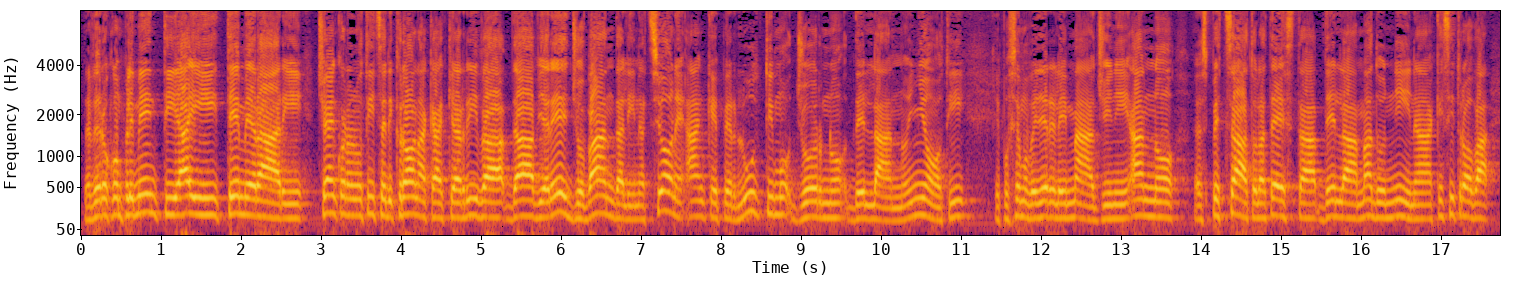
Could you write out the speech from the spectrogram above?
Davvero complimenti ai temerari. C'è ancora una notizia di cronaca che arriva da Viareggio, vandali in azione anche per l'ultimo giorno dell'anno. Ignoti, e possiamo vedere le immagini, hanno eh, spezzato la testa della Madonnina che si trova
